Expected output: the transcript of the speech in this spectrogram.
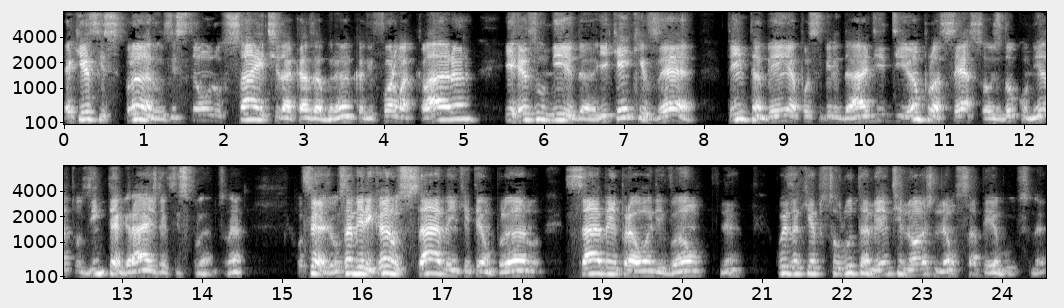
é que esses planos estão no site da Casa Branca de forma clara e resumida. E quem quiser tem também a possibilidade de amplo acesso aos documentos integrais desses planos. Né? Ou seja, os americanos sabem que tem um plano, sabem para onde vão, né? coisa que absolutamente nós não sabemos. Né?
